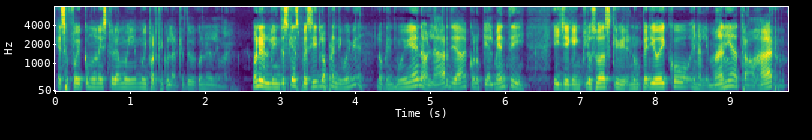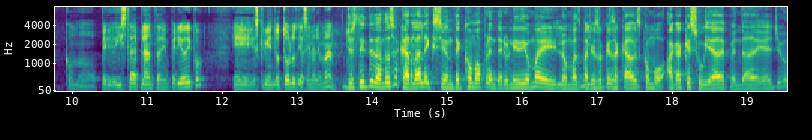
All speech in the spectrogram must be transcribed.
eso fue como una historia muy, muy particular que tuve con el alemán. Bueno, y lo lindo es que después sí lo aprendí muy bien. Lo aprendí muy bien, a hablar ya coloquialmente y, y llegué incluso a escribir en un periódico en Alemania, a trabajar como periodista de planta de un periódico, eh, escribiendo todos los días en alemán. Yo estoy intentando sacar la lección de cómo aprender un idioma y lo más valioso que he sacado es como haga que su vida dependa de ello.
